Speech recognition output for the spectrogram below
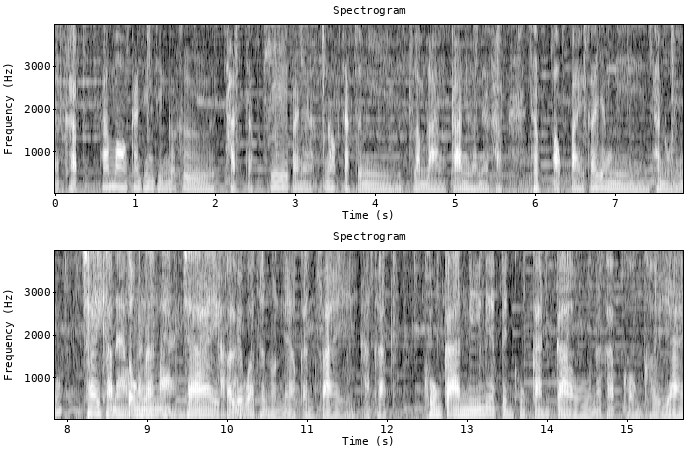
นะครับ ถ้ามองกันจริงๆก็คือถัดจากที่ไปเนี่ยนอกจากจะมีลำรางกั้นแล้วเนี่ยครับเถิบออกไปก็ยังมีถนน ใช่ครับแนวตรงนั้นเนี่ยกันไฟใช่ครับเขาเรียกว่าถนนแนวกันไฟนะครับ โครงการนี้เนี่ยเป็นโครงการเก่านะครับของเขาใหญ่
